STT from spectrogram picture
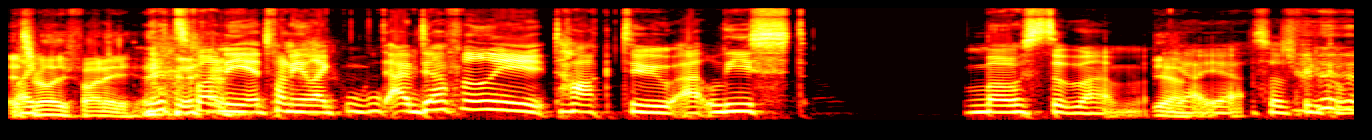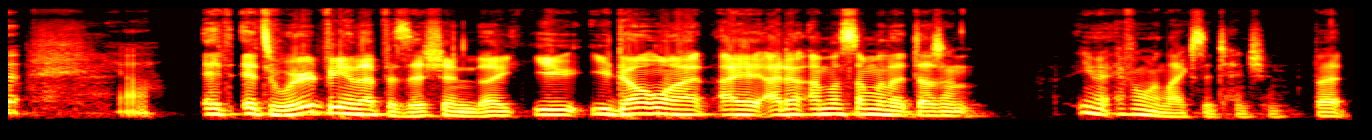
it's like, really funny. it's funny it's funny like i've definitely talked to at least most of them Yeah. yeah yeah, so it's pretty cool yeah it, it's weird being in that position. Like you, you don't want. I, I don't, I'm someone that doesn't. You know, everyone likes attention, but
